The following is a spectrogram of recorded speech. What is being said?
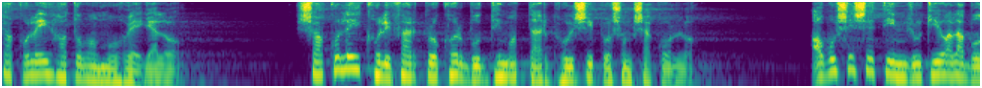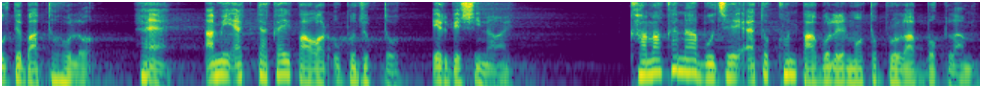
সকলেই হতভম্ব হয়ে গেল। সকলেই খলিফার প্রখর বুদ্ধিমত্তার ভূয়সী প্রশংসা করল। অবশেষে তিন রুটিওয়ালা বলতে বাধ্য হল হ্যাঁ আমি এক টাকাই পাওয়ার উপযুক্ত, এর বেশি নয়। খামাখা না বুঝে এতক্ষণ পাগলের মতো প্রলাপ বকলাম।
